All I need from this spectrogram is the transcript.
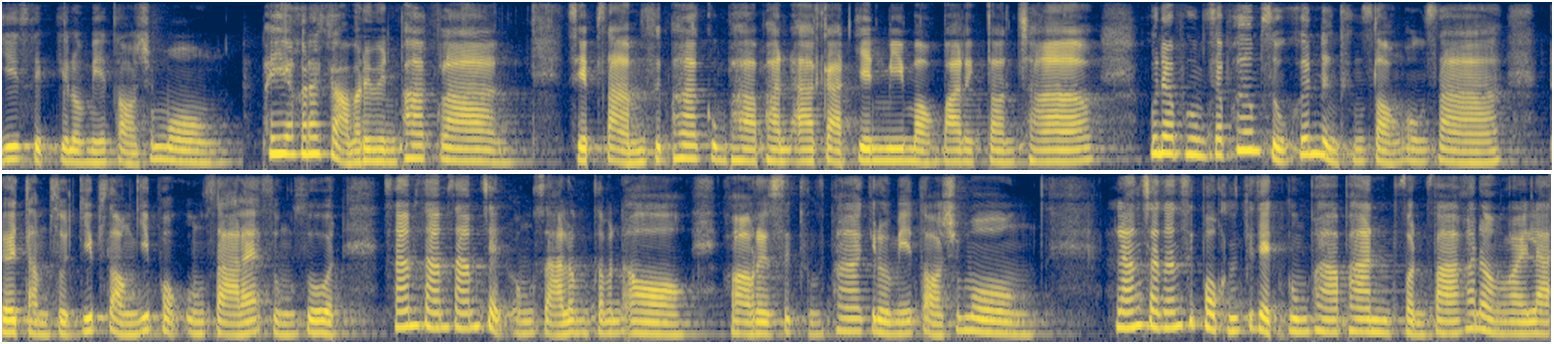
10-20 กิโลเมตรต่อชั่วโมง พยากรณ์อากาศบริเวณภาคกลาง 13-15 กุมภาพันธ์ อากาศเย็นมีหมอกบางในตอนเช้า อุณหภูมิจะเพิ่มสูงขึ้น 1-2 องศา โดยต่ำสุด 22-26 องศา และสูงสุด 33-37 องศาลมตะวันออก ความเร็ว 10-15 กิโลเมตรต่อชั่วโมงหลังจากนั้น 16-17 กุมภาพันธ์ ฝนฟ้าขนองร้อยละ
